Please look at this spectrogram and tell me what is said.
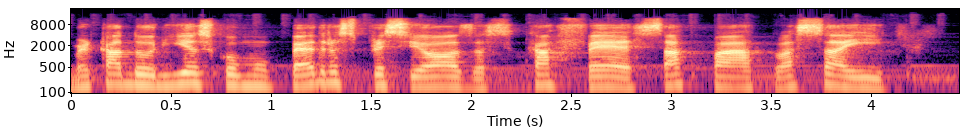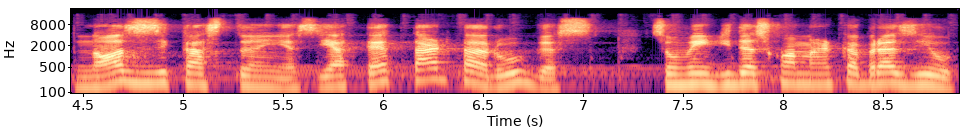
mercadorias como pedras preciosas, café, sapato, açaí, nozes e castanhas e até tartarugas são vendidas com a marca Brasil,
